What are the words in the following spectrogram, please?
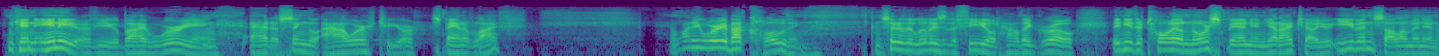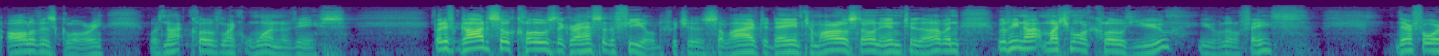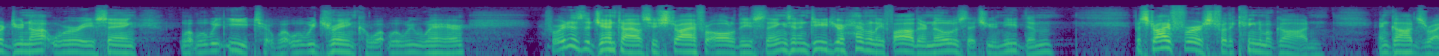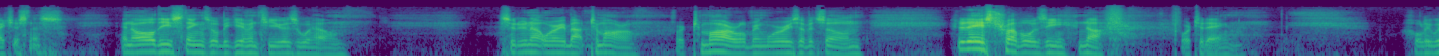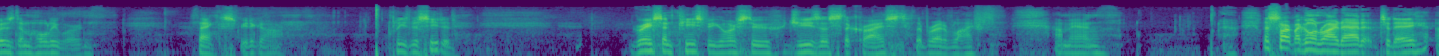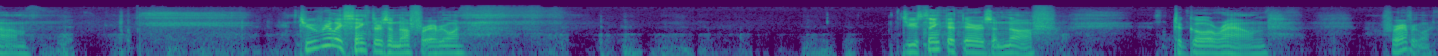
And can any of you, by worrying, add a single hour to your span of life? And why do you worry about clothing? Consider the lilies of the field, how they grow. They neither toil nor spin, and yet I tell you, even Solomon in all of his glory was not clothed like one of these. But if God so clothes the grass of the field, which is alive today and tomorrow thrown into the oven, will he not much more clothe you, you of little faith? Therefore, do not worry, saying, What will we eat, or what will we drink, or what will we wear? For it is the Gentiles who strive for all of these things, and indeed your heavenly Father knows that you need them. But strive first for the kingdom of God and God's righteousness, and all these things will be given to you as well. So do not worry about tomorrow, for tomorrow will bring worries of its own. Today's trouble is enough for today. Holy wisdom, holy word. Thanks be to God. Please be seated. Grace and peace be yours through Jesus the Christ, the bread of life. Amen. Let's start by going right at it today. Um, do you really think there's enough for everyone? Do you think that there is enough to go around for everyone?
